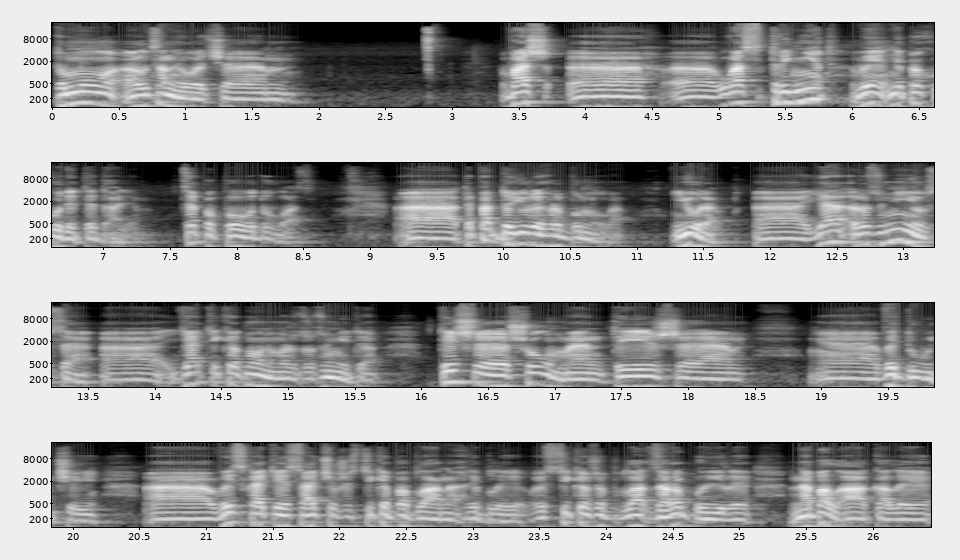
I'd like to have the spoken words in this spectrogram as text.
Тому, Олександр Григорович, е, ваш, у вас три «нет», ви не проходите далі. Це по поводу вас. Тепер до Юри Горбунова. Юра, я розумію все. Я тільки одного не можу зрозуміти. Ти ж е, шоумен, ти ж е, е, ведучий. Ви з Катєю Сачі вже стільки бабла нагребли, ви стільки вже бабла заробили, набалакали,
